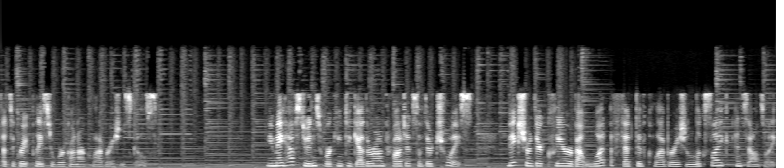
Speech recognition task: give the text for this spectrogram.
That's a great place to work on our collaboration skills. You may have students working together on projects of their choice. Make sure they're clear about what effective collaboration looks like and sounds like.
